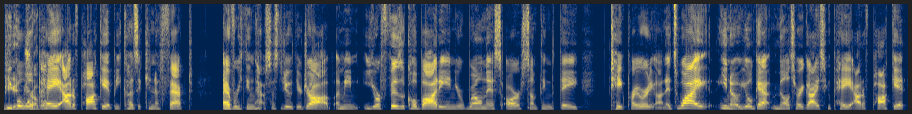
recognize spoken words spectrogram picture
You People will trouble. pay out of pocket because it can affect everything that has to do with your job. I mean, your physical body and your wellness are something that they take priority on. It's why, you know, you'll get military guys who pay out of pocket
